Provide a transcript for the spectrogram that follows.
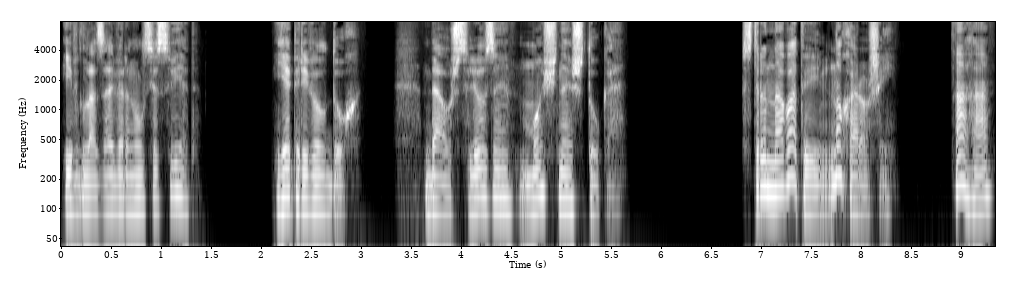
и в глаза вернулся свет. Я перевел дух. Да уж, слезы — мощная штука. Странноватый, но хороший. Ага.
